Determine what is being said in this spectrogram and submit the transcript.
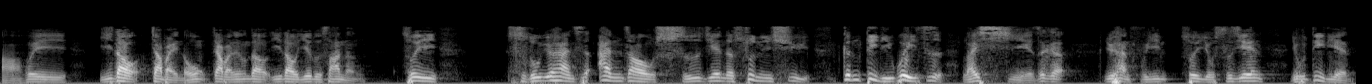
啊，会移到加百农，加百农到移到耶路撒冷，所以使徒约翰是按照时间的顺序跟地理位置来写这个约翰福音，所以有时间有地点，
